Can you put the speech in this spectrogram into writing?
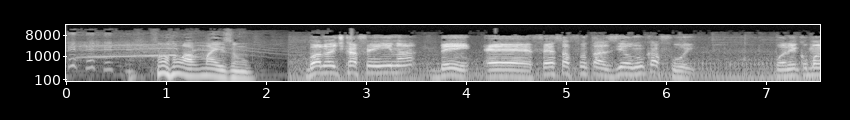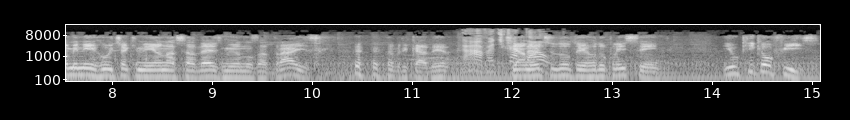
Vamos lá, mais um. Boa noite, cafeína. Bem, é, festa fantasia eu nunca fui. Porém, como a mini Ruth é que nem eu nasci há 10 mil anos atrás, brincadeira, Ah, vai te tinha a noite do terror do Play Center. E o que que eu fiz?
